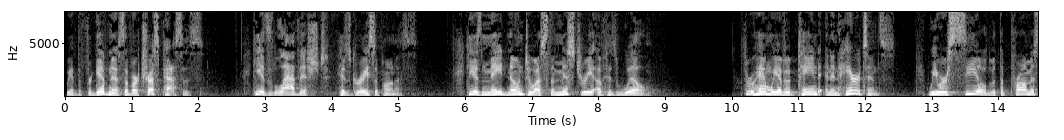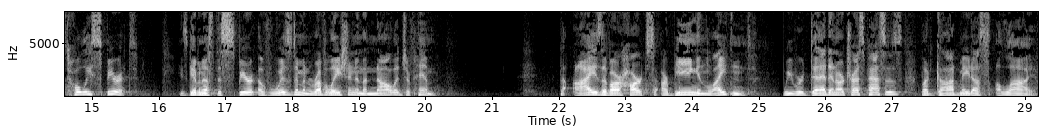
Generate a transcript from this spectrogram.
We have the forgiveness of our trespasses. He has lavished his grace upon us. He has made known to us the mystery of his will. Through him we have obtained an inheritance we were sealed with the promised Holy Spirit. He's given us the spirit of wisdom and revelation and the knowledge of Him. The eyes of our hearts are being enlightened. We were dead in our trespasses, but God made us alive.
